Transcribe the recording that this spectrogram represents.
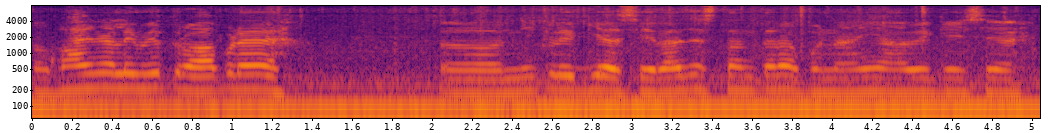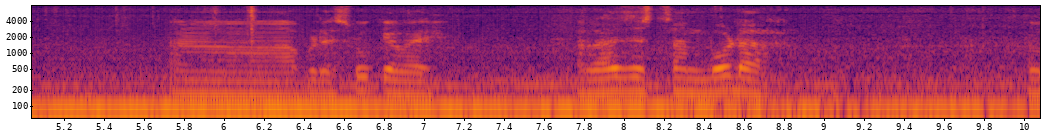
તો ફાઇનલી મિત્રો આપણે નીકળી ગયા છીએ રાજસ્થાન તરફ અને અહીંયા આવી ગઈ છે આપણે શું કહેવાય? રાજસ્થાન બોર્ડર તો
